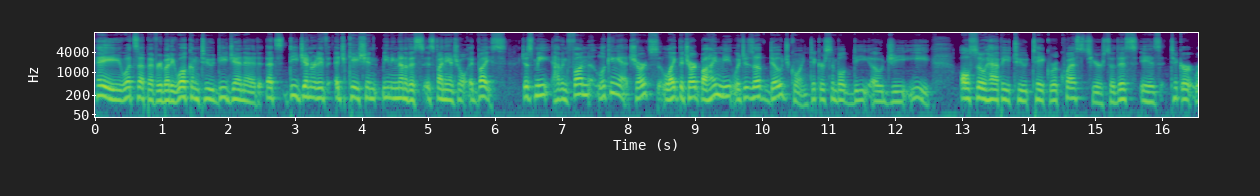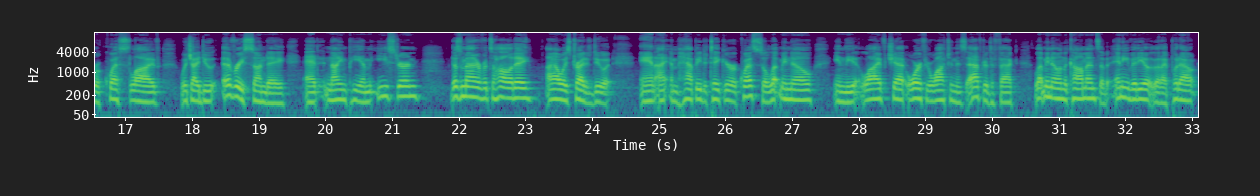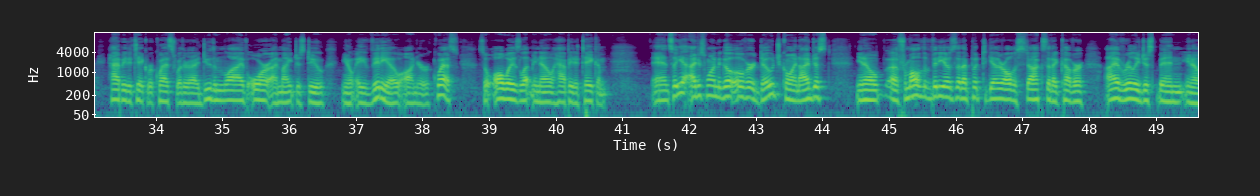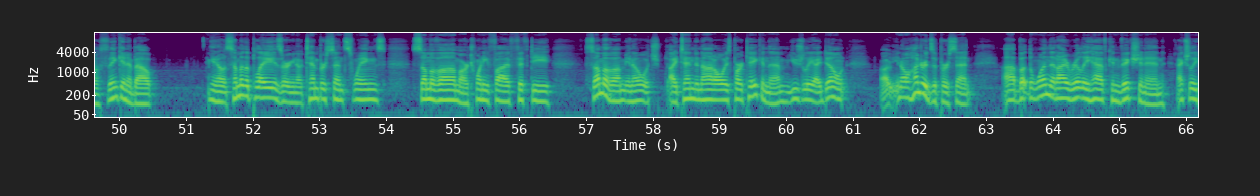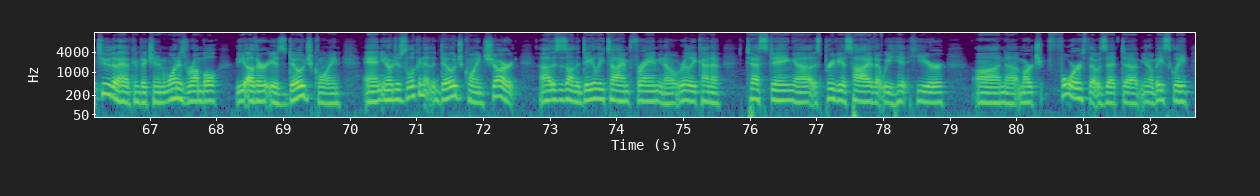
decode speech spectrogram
Hey, what's up, everybody? Welcome to Degen Ed. That's degenerative education, meaning none of this is financial advice. Just me having fun looking at charts like the chart behind me, which is of Dogecoin, ticker symbol D O G E. Also, happy to take requests here. So, this is Ticker Requests Live, which I do every Sunday at 9 p.m. Eastern. Doesn't matter if it's a holiday, I always try to do it and I am happy to take your requests. So let me know in the live chat, or if you're watching this after the fact, let me know in the comments of any video that I put out. Happy to take requests, whether I do them live or I might just do, you know, a video on your request. So always let me know. Happy to take them. And so yeah, I just wanted to go over Dogecoin. I've just you know, uh, from all the videos that I put together, all the stocks that I cover, I have really just been, you know, thinking about, you know, some of the plays are, you know, 10% swings. Some of them are 25, 50. Some of them, you know, which I tend to not always partake in them. Usually I don't, uh, you know, hundreds of percent. Uh, but the one that I really have conviction in, actually two that I have conviction in, one is Rumble, the other is Dogecoin. And, you know, just looking at the Dogecoin chart, uh, this is on the daily time frame, you know, really kind of testing uh, this previous high that we hit here on uh, March 4th. That was at, uh, you know, basically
